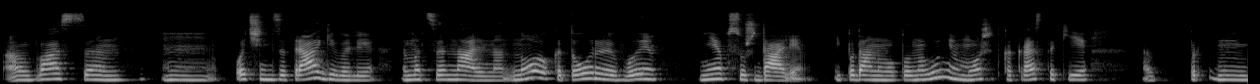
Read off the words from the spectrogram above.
а, вас эм, очень затрагивали эмоционально, но которые вы не обсуждали. И по данному полнолунию может как раз-таки э,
